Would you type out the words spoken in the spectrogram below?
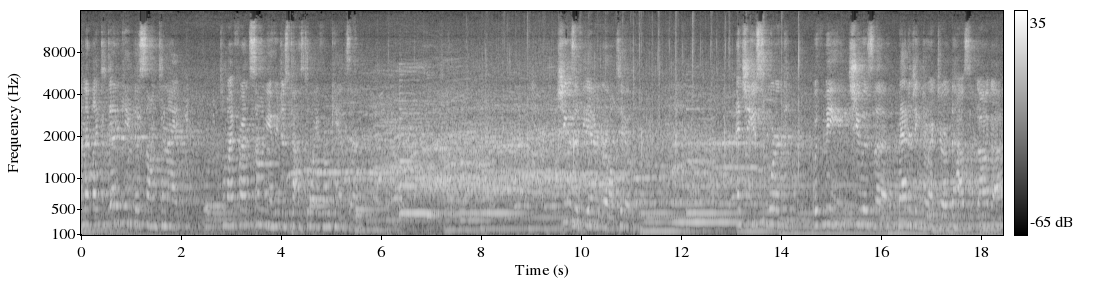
And I'd like to dedicate this song tonight to my friend Sonja who just passed away from cancer. She was a theater girl too. And she used to work with me. She was the managing director of the House of Gaga.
